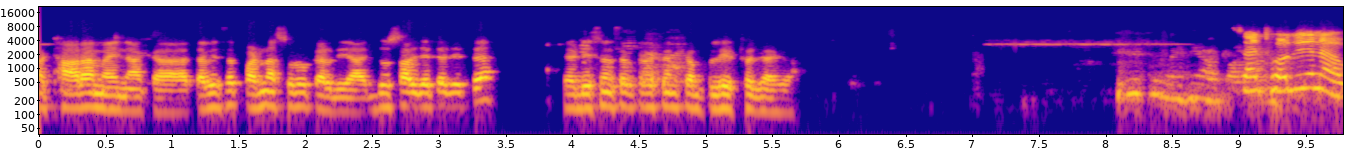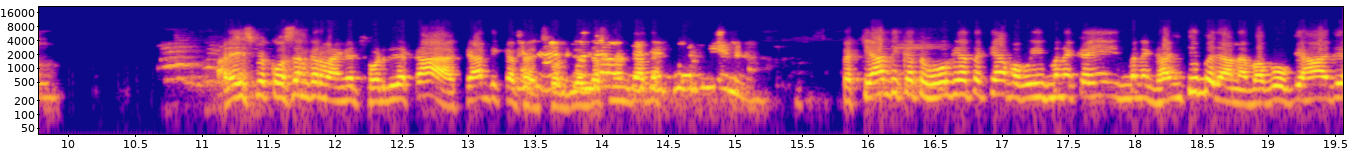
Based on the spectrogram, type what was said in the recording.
अठारह महीना का तभी से पढ़ना शुरू कर दिया। दो साल जीते जेते एडिशन सब्ट्रैक्शन कंप्लीट हो जाएगा। सर छोड़ दीजिए ना अब। अरे इस पे क्वेश्चन करवाएँगे छोड़ दीजिए। क्या क्या दिक्कत है? छोड़ दिया दस मिनट छोड़ दीजिए ना। तो क्या दिक्कत हो गया तो क्या बाबू मैंने कहीं मैंने घंटी बजाना बाबू कि हाँ जी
